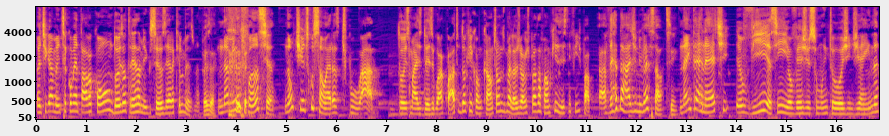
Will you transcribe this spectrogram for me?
antigamente você comentava com dois ou três amigos seus e era aquilo mesmo, né? Pois é. Na minha infância, não tinha discussão, era tipo, ah, 2 mais 2 igual a 4, Donkey Kong Country é um dos melhores jogos de plataforma que existem, fim de papo. A verdade universal. Sim. Na internet, eu vi, assim, eu vejo isso muito hoje em dia ainda,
